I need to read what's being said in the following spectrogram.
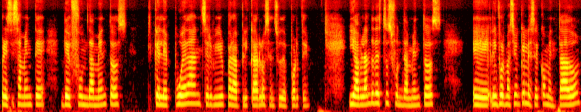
precisamente de fundamentos que le puedan servir para aplicarlos en su deporte. Y hablando de estos fundamentos, eh, la información que les he comentado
